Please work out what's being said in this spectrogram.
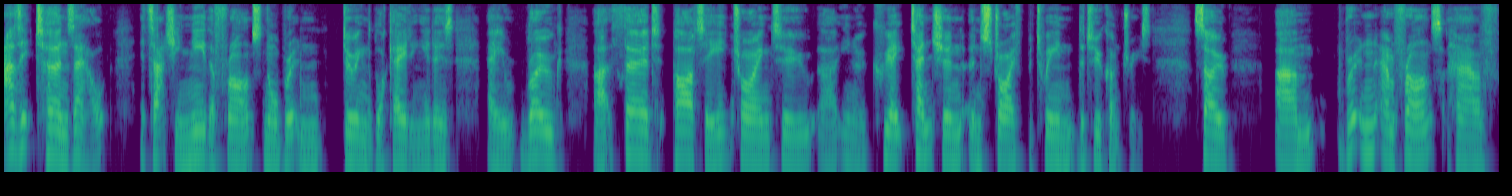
as it turns out, it's actually neither France nor Britain doing the blockading. It is a rogue uh, third party trying to uh, you know create tension and strife between the two countries. So. Um, Britain and France have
